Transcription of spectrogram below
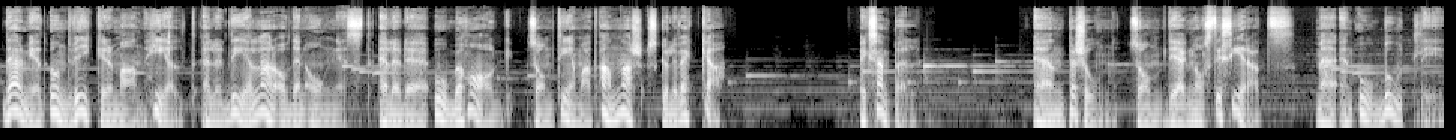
Därmed undviker man helt eller delar av den ångest eller det obehag som temat annars skulle väcka. Exempel. En person som diagnostiserats med en obotlig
